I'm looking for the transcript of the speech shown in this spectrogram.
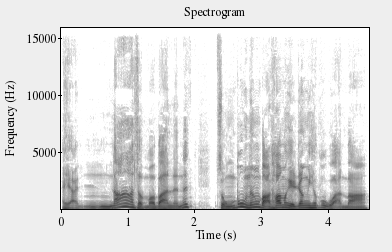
哎呀，那怎么办呢？那总不能把他们给扔下不管吧？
